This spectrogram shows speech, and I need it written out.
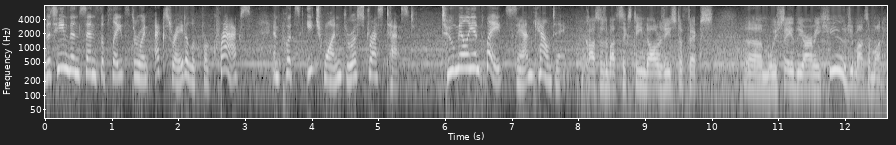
The team then sends the plates through an x-ray to look for cracks and puts each one through a stress test. Two million plates and counting. It costs us about $16 each to fix. Um, we've saved the Army huge amounts of money.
